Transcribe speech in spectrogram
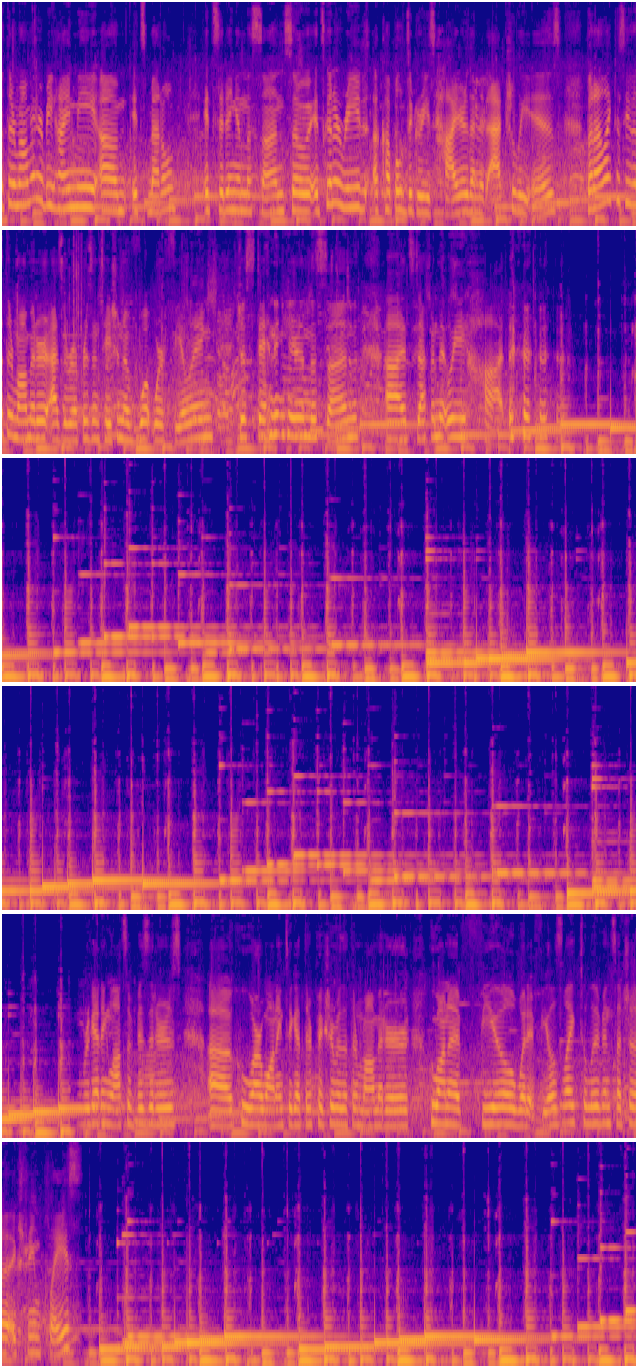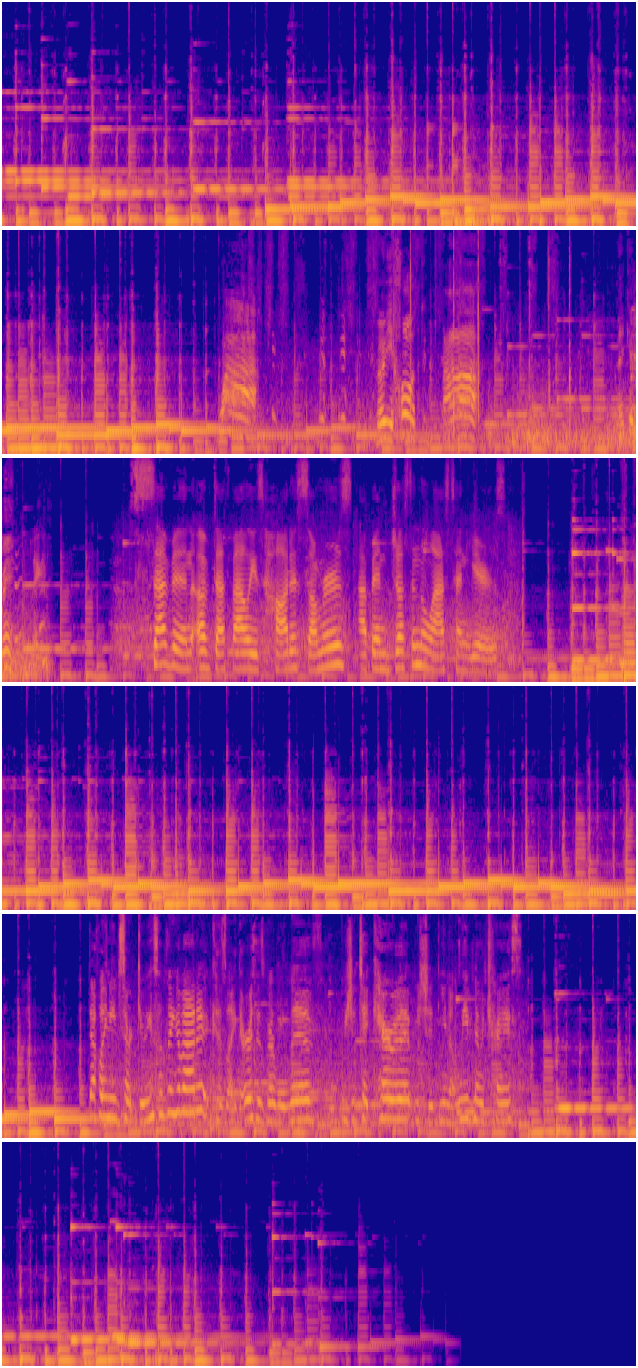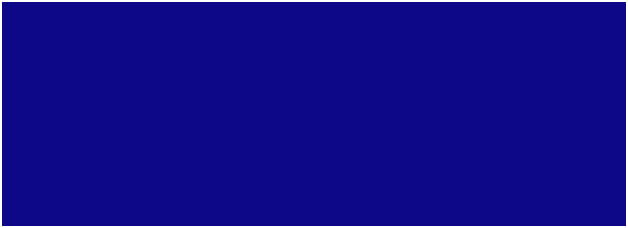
the thermometer behind me, um, it's metal. It's sitting in the sun, so it's going to read a couple degrees higher than it actually is. But I like to see the thermometer as a representation of what we're feeling. Just standing here in the sun, uh, it's definitely hot. We're getting lots of visitors uh, who are wanting to get their picture with a thermometer, who want to feel what it feels like to live in such an extreme place. Very hot. Ah! Make me. Seven of Death Valley's hottest summers happened just in the last 10 years. definitely need to start doing something about it because like the earth is where we live we should take care of it we should you know leave no trace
